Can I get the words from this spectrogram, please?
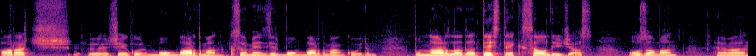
araç e, şey koydum. Bombardıman, kısa menzil bombardıman koydum. Bunlarla da destek sağlayacağız. O zaman hemen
